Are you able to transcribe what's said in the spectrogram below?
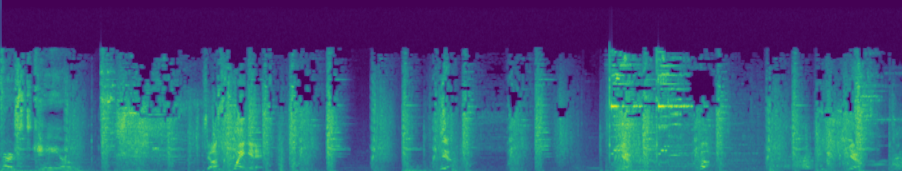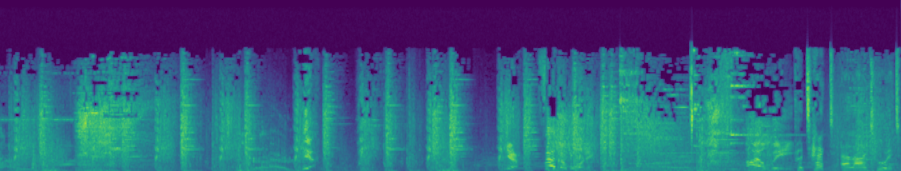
First KO. Just winging it. Yeah. Yeah. Yeah. Yeah. Yeah. Feather warning. I'll lead. Protect allied turret.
